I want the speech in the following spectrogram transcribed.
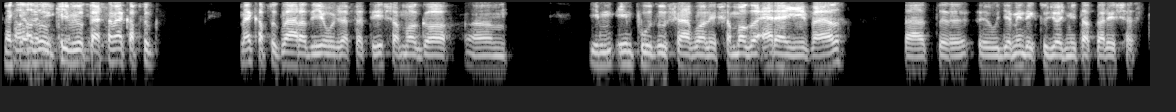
Azon kívül persze megkaptuk, megkaptuk Váradi Józsefet is a maga um, impulzusával és a maga erejével, tehát ő ugye mindig tudja, hogy mit akar, és ezt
